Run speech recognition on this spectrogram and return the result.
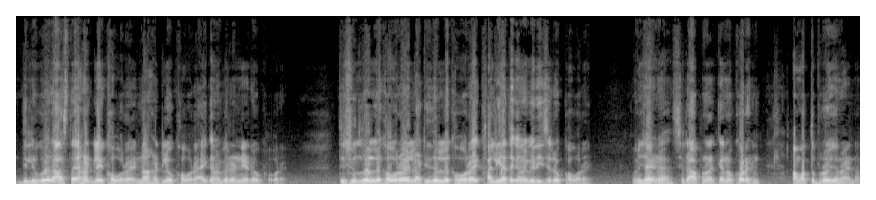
দিলীপ ঘোষ রাস্তায় হাঁটলে খবর হয়, না হাঁটলেও খবর হয়। এখানে বেরোয়নি, এটাও খবর হয়। ত্রিশুল ধরলে খবর হয়, লাঠি ধরলে খবর হয়, খালি হাতে কেন বেরিয়েছে, এটাও খবর হয়। আমি জানি না, সেটা আপনারা কেন করেন? আমার তো প্রয়োজন হয় না।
